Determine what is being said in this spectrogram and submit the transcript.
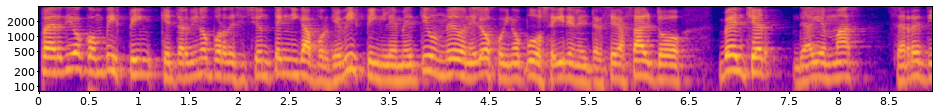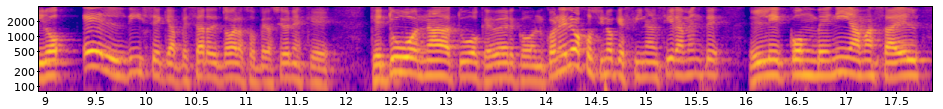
perdió con Bisping, que terminó por decisión técnica porque Bisping le metió un dedo en el ojo y no pudo seguir en el tercer asalto. Belcher, de alguien más, se retiró. Él dice que a pesar de todas las operaciones que, que tuvo, nada tuvo que ver con, con el ojo, sino que financieramente le convenía más a él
